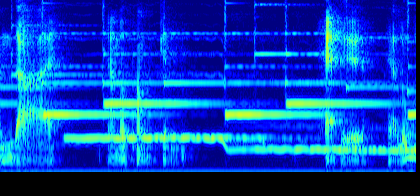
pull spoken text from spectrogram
and I am a pumpkin. Happy Halloween.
